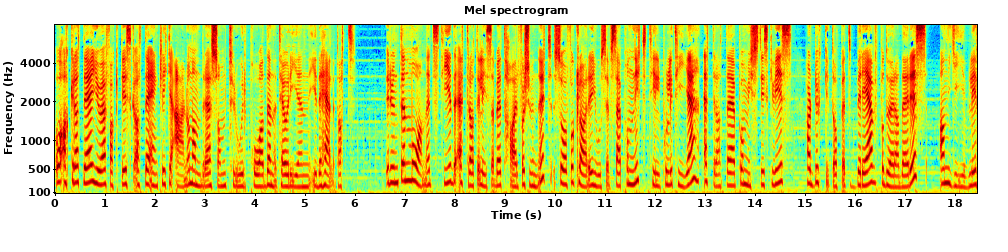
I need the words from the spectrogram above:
og akkurat det gjør faktisk at det egentlig ikke er noen andre som tror på denne teorien i det hele tatt. Rundt en måneds tid etter at Elisabeth har forsvunnet, så forklarer Josef seg på nytt til politiet etter at det på mystisk vis har dukket opp et brev på døra deres, angivelig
